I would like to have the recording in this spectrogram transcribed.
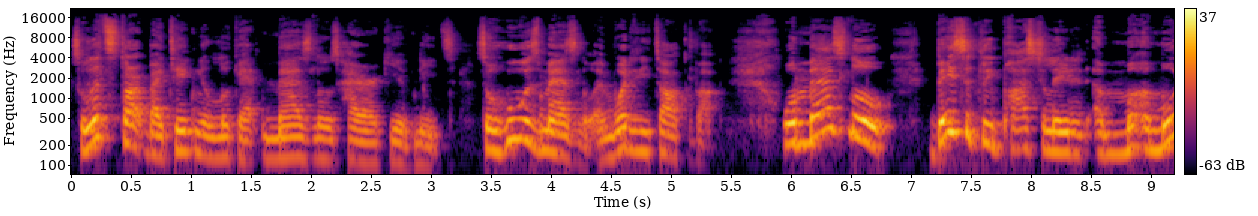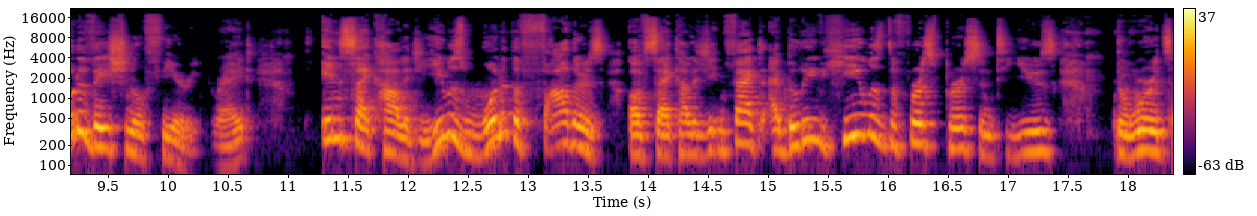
So let's start by taking a look at Maslow's hierarchy of needs. So, who was Maslow and what did he talk about? Well, Maslow basically postulated a, a motivational theory, right? in psychology. He was one of the fathers of psychology. In fact, I believe he was the first person to use the words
